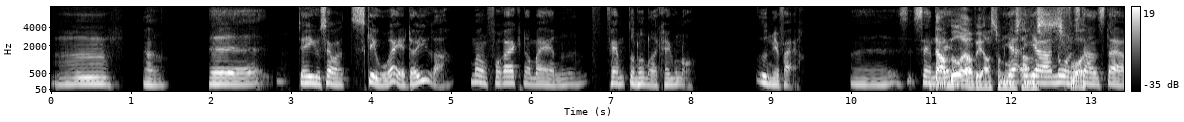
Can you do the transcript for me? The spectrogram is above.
mm, Ja. Eh, det är ju så att skor är dyra. Man får räkna med en 1500 kronor. Ungefär. Eh, sen där är- börjar vi alltså någonstans. Ja, ja För- någonstans där.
